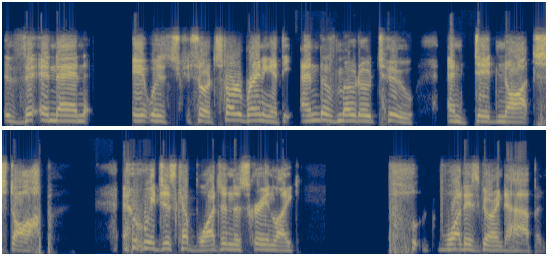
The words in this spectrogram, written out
The, and then it was so it started raining at the end of Moto 2 and did not stop. And we just kept watching the screen like, what is going to happen?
